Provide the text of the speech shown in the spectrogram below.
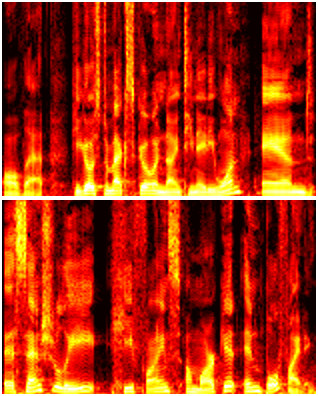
all that. He goes to Mexico in 1981, and essentially he finds a market in bullfighting.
